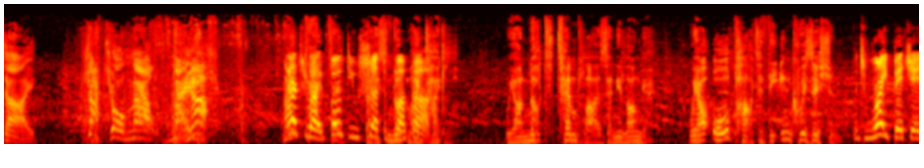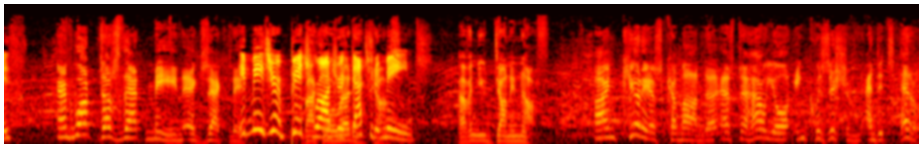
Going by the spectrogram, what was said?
die. Shut your mouth, mate! Enough! That's Night right, Captain. both you That shut is the not fuck my up. title. We are not Templars any longer. We are all part of the Inquisition. That's right, bitches. And what does that mean exactly? It means you're a bitch, Back Roderick. already, That's what it means. Haven't you done enough? I'm curious, Commander, as to how your Inquisition and its herald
